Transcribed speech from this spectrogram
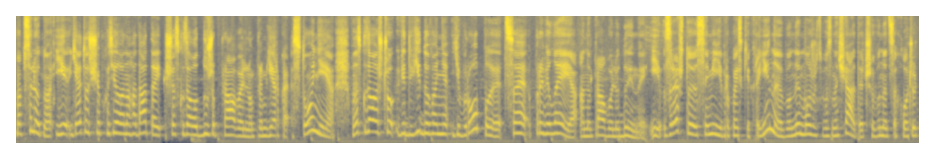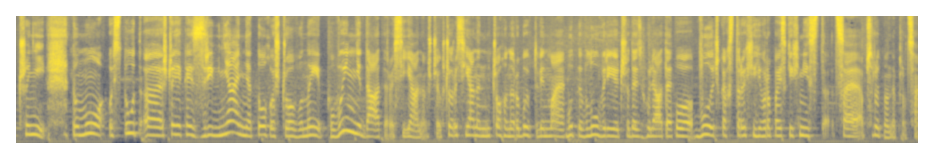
Абсолютно, і я тут ще б хотіла нагадати, що сказала дуже правильно прем'єрка Естонії. Вона сказала, що відвідування Європи це привілея, а не право людини. І зрештою, самі європейські країни вони можуть визначати, чи вони це хочуть чи ні. Тому ось тут е, ще якесь зрівняння того, що вони повинні дати росіянам. Що якщо росіянин нічого не робив, то він має бути в Луврі чи десь гуляти по вуличках старих європейських міст. Це абсолютно не про це.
